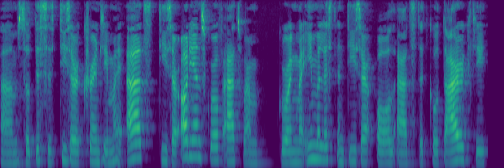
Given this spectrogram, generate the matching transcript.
Um, so this is these are currently my ads. These are audience growth ads where I'm growing my email list, and these are all ads that go directly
